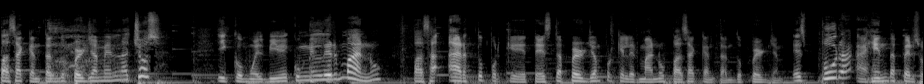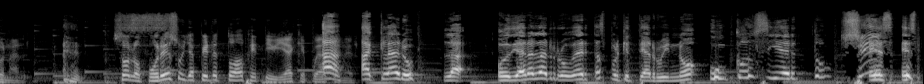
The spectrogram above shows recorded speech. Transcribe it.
pasa cantando Pearl Jam en la choza. Y como él vive con el hermano, pasa harto porque detesta Pearl Jam porque el hermano pasa cantando Pearl Jam. Es pura agenda personal. Solo por eso ya pierde toda objetividad que pueda Ah, tener. ah, claro. La, odiar a las Robertas porque te arruinó un concierto. Sí. Es, es,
